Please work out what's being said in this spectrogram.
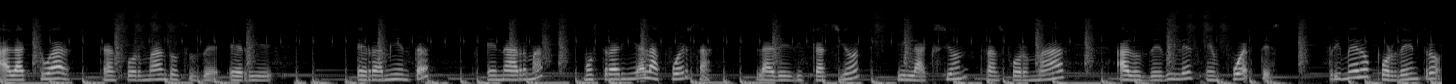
Al actuar transformando sus herramientas en armas, mostraría la fuerza, la dedicación y la acción transformar a los débiles en fuertes, primero por dentro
